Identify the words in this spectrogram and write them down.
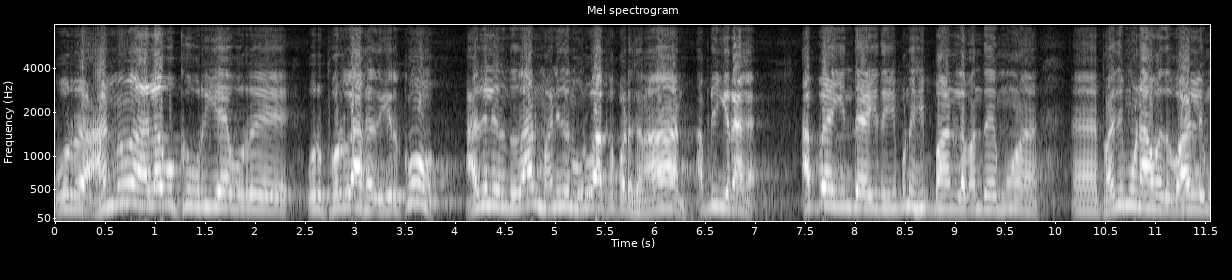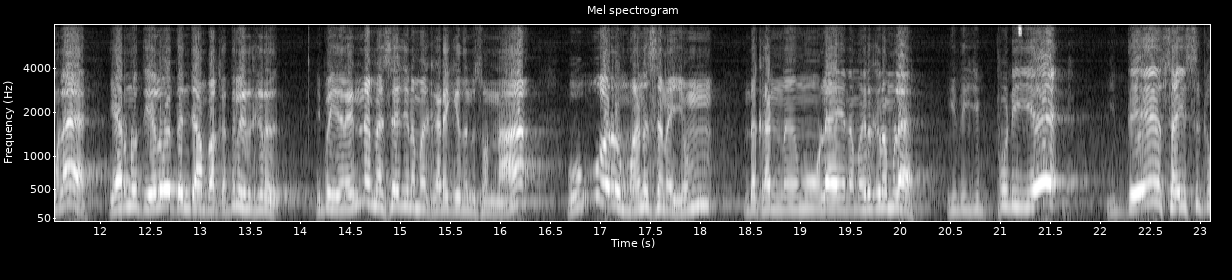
ஒரு அணு அளவுக்கு உரிய ஒரு ஒரு பொருளாக அது இருக்கும். அதிலிருந்து தான் மனிதன் உருவாக்கப்படுகிறான் அப்படிங்கிறாங்க. அப்போ இந்த இது இப்னு ஹிப்பானில் வந்து மூ பதிமூணாவது வால்யூமில் இரநூத்தி எழுபத்தஞ்சாம் பக்கத்தில் இருக்கிறது. இப்போ இதில் என்ன மெசேஜ் நமக்கு கிடைக்குதுன்னு சொன்னால் ஒவ்வொரு மனுஷனையும் இந்த கண் மூளை நம்ம இருக்கிறோம்ல இது இப்படியே இதே சைஸுக்கு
